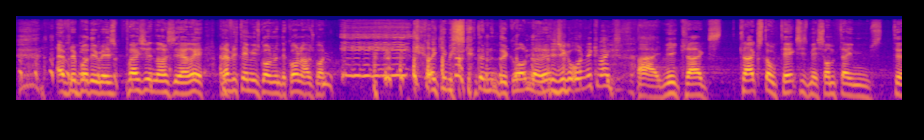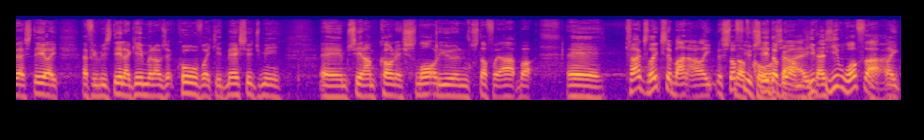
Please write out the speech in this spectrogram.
Everybody was pushing us LA, and every time he was going round the corner, I was going, like he was skidding in the corner. eh? Did you go on with Craigs? Aye, me, Craigs. Craig still texts me sometimes to this day, like if he was doing a game when I was at Cove, like he'd message me um, saying I'm going to slaughter you and stuff like that. But uh, Craigs likes it, banter. Like the stuff No, you've said about aye, he him, does. he, he love that. Aye. Like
